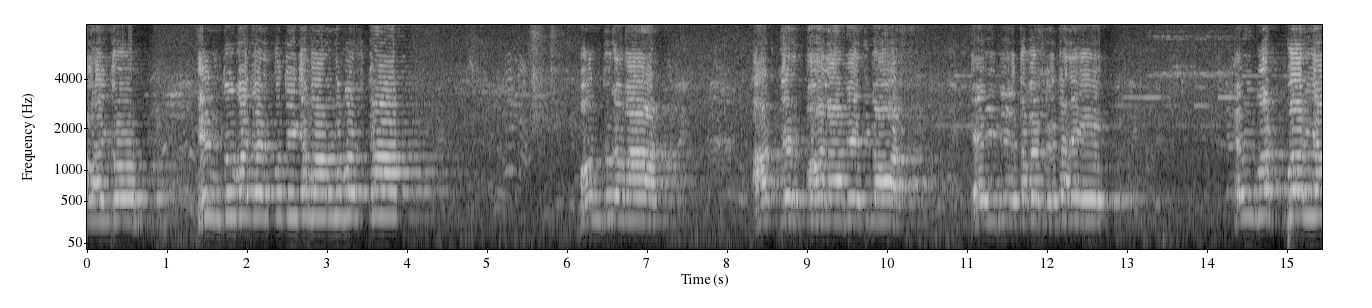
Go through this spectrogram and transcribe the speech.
আলাইকুম। হিন্দু বাজার প্রতি আমার নমস্কার। বন্ধুরা আমার, আজকের পয়লা মে দিবস, এই মে দিবসের তারিখ। এই মঠবাড়িয়া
